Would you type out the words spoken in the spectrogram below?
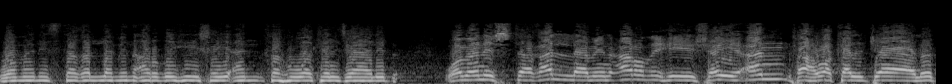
ومن استغل من أرضه شيئا فهو كالجالب. ومن استغل من أرضه شيئا فهو كالجالب.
